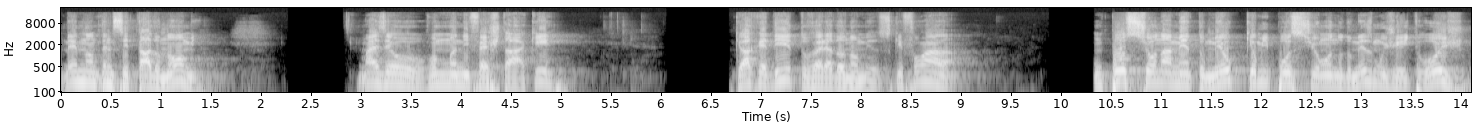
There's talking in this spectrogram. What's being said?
mesmo não tendo citado o nome, mas eu vou manifestar aqui que eu acredito, vereador Nomilson, que foi uma, um posicionamento meu que eu me posiciono do mesmo jeito hoje,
